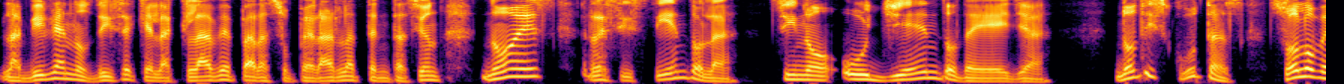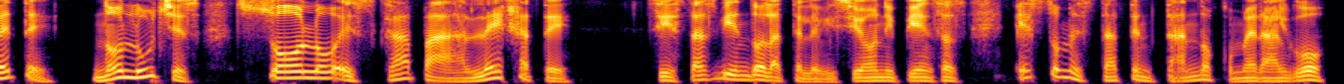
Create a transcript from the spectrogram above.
La Biblia nos dice que la clave para superar la tentación no es resistiéndola, sino huyendo de ella. No discutas, solo vete, no luches, solo escapa, aléjate. Si estás viendo la televisión y piensas, esto me está tentando a comer algo,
